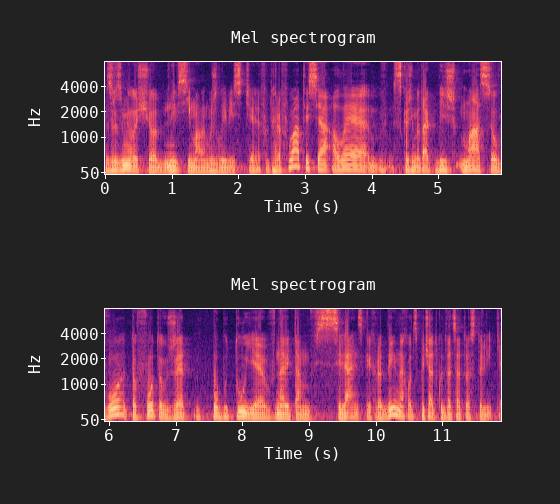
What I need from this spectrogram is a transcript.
Зрозуміло, що не всі мали можливість е, фотографуватися, але, скажімо так, більш масово то фото вже побутує в навіть там в селянських родинах, от з початку 20 століття,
